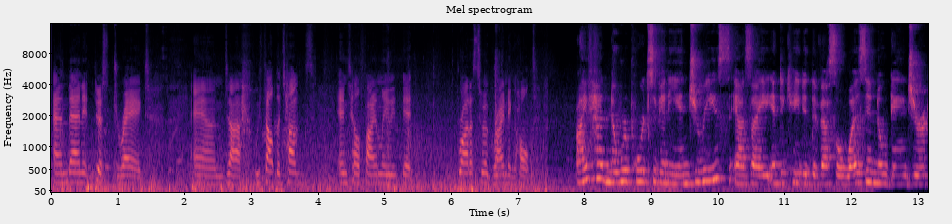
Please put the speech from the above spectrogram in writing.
and then it just dragged. And uh, we felt the tugs until finally it brought us to a grinding halt. I've had no reports of any injuries. As I indicated, the vessel was in no danger.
